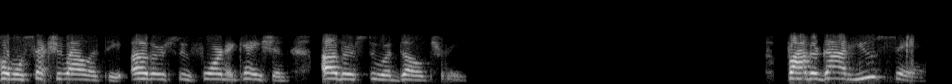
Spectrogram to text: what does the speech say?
homosexuality, others through fornication, others through adultery. Father God, you said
